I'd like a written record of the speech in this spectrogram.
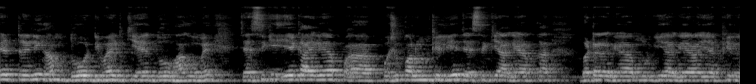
ये ट्रेनिंग हम दो डिवाइड किए हैं, दो भागों में। जैसे कि एक आ गया पशुपालन के लिए, जैसे कि आ गया आपका बटर आ गया, मुर्गी आ गया, या फिर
